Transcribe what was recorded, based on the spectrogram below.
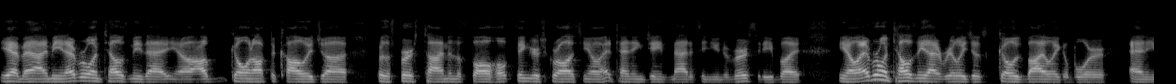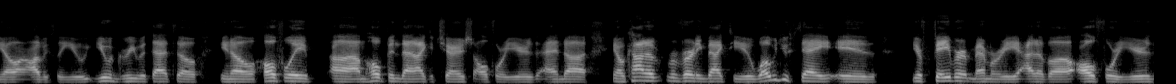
Yeah, man. I mean, everyone tells me that you know I'm going off to college uh, for the first time in the fall. Hope fingers crossed, you know, attending James Madison University. But you know, everyone tells me that really just goes by like a blur. And you know, obviously, you you agree with that. So you know, hopefully, uh, I'm hoping that I could cherish all four years. And uh, you know, kind of reverting back to you, what would you say is your favorite memory out of uh, all four years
